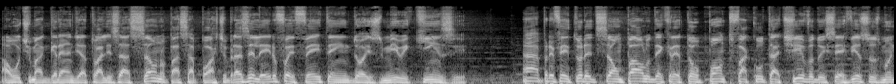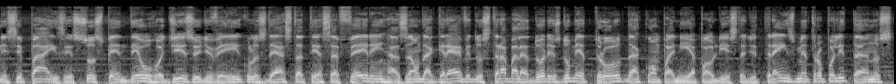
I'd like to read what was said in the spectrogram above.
A última grande atualização no passaporte brasileiro foi feita em 2015. A Prefeitura de São Paulo decretou ponto facultativo dos serviços municipais e suspendeu o rodízio de veículos desta terça-feira em razão da greve dos trabalhadores do metrô, da Companhia Paulista de Trens Metropolitanos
